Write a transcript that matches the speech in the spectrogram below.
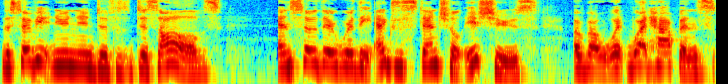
The Soviet Union dis- dissolves, and so there were the existential issues about what, what happens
